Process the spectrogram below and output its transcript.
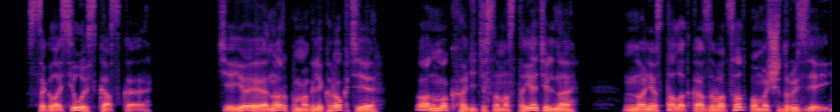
— согласилась Каска. Тиё и Энор помогли Крокте, он мог ходить и самостоятельно, но не стал отказываться от помощи друзей.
